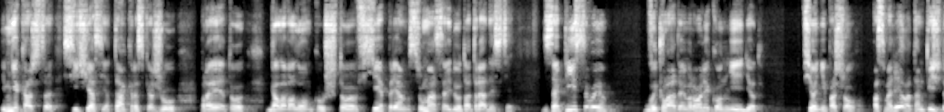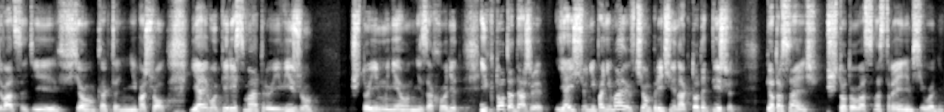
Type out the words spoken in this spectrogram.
И мне кажется, сейчас я так расскажу про эту головоломку, что все прям с ума сойдут от радости. Записываю, выкладываем ролик, он не идет. Все, не пошел. Посмотрела там тысяч двадцать, и все, как-то не пошел. Я его пересматриваю и вижу, что и мне он не заходит. И кто-то даже, я еще не понимаю, в чем причина, а кто-то пишет, Петр Саныч, что-то у вас с настроением сегодня.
